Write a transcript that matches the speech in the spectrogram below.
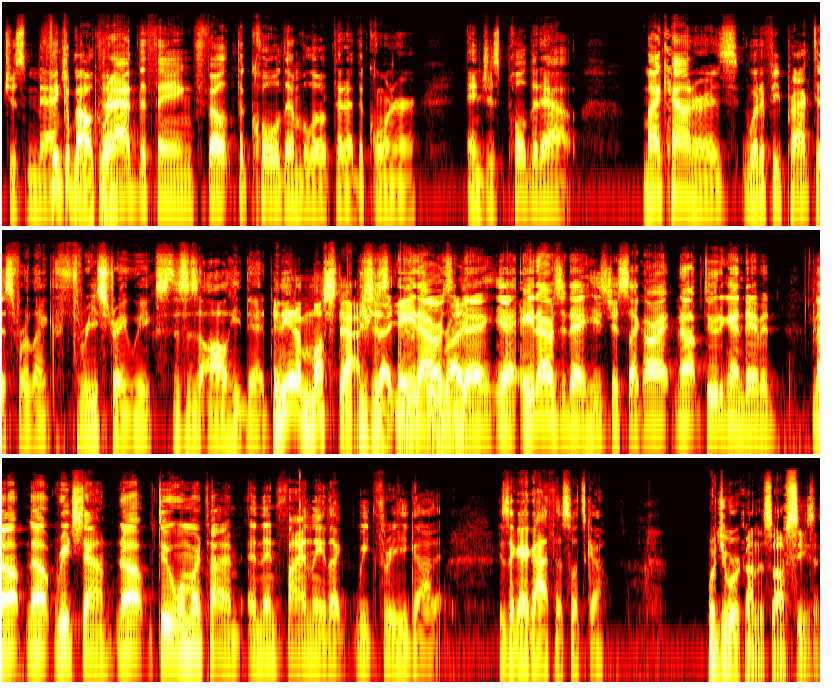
just magically about that. grab the thing, felt the cold envelope that had the corner, and just pulled it out. My counter is: What if he practiced for like three straight weeks? This is all he did. And he had a mustache. He's just that year, eight too, hours right? a day. Yeah, eight hours a day. He's just like, all right, nope, do it again, David. No, no, reach down. No, do it one more time. And then finally, like week three, he got it. He's like, I got this. Let's go. What'd you work on this offseason?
